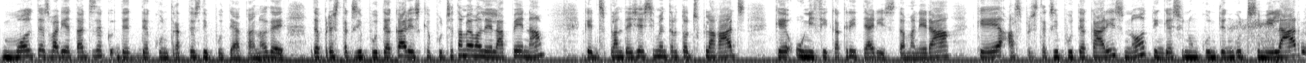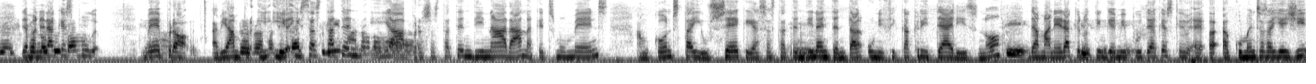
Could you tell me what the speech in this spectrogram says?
moltes varietats de, de, de contractes d'hipoteca, no? de, de préstecs hipotecaris, que potser també valdria la pena que ens plantegéssim entre tots plegats que unificar criteris, de manera que els préstecs hipotecaris no, tinguessin un contingut similar, de manera que es pugui... Bé, però, aviam, però, i, i, i s'està ten... ja, però s'està tendint ara, en aquests moments, em consta i ho sé, que ja s'està tendint a intentar unificar criteris, no? De manera que no tinguem hipoteques que eh, eh, comences a llegir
